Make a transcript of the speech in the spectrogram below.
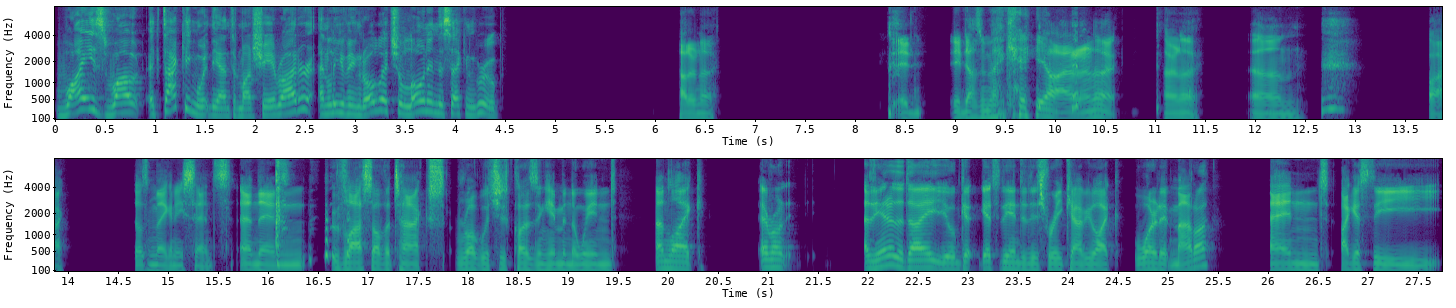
why is Wout attacking with the Intermarché rider and leaving Roglic alone in the second group? I don't know. It it doesn't make it. Yeah, I don't know. I don't know. Um, like doesn't make any sense. And then Vlasov attacks. Roglic is closing him in the wind, and like everyone. At the end of the day, you'll get get to the end of this recap. You're like, what did it matter? And I guess the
